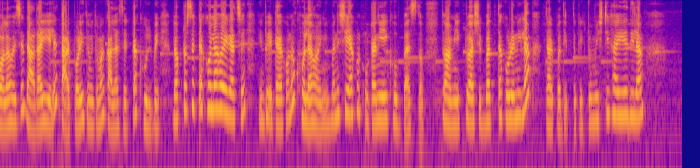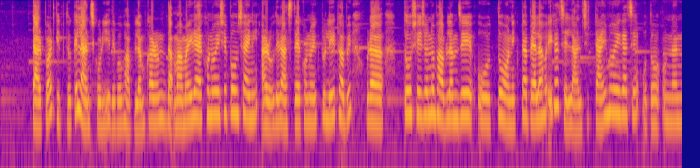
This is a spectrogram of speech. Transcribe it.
বলা হয়েছে দাদাই এলে তারপরেই তুমি তোমার কালার সেটটা খুলবে। ডক্টর সেটটা খোলা হয়ে গেছে, কিন্তু এটা এখনও খোলা হয়নি। মানে সে এখন ওটা নিয়েই খুব ব্যস্ত। তো আমি একটু আশীর্বাদটা করে নিলাম, তারপর দীপ্তকে একটু মিষ্টি খাইয়ে দিলাম। তারপর দীপ্তকে লাঞ্চ করিয়ে দেবো ভাবলাম, কারণ মামাইরা এখনও এসে পৌঁছায়নি আর ওদের আসতে এখনও একটু লেট হবে। ওরা তো সেই জন্য ভাবলাম যে ও তো অনেকটা বেলা হয়ে গেছে লাঞ্চের টাইম হয়ে গেছে, ও তো অন্যান্য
